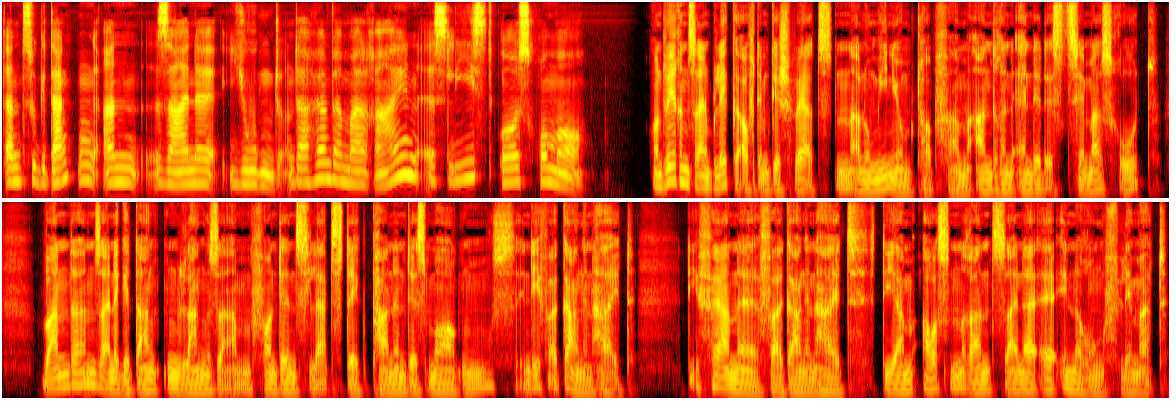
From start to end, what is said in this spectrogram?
dann zu Gedanken an seine Jugend. Und da hören wir mal rein. Es liest Urs Roman. Und während sein Blick auf dem geschwärzten Aluminiumtopf am anderen Ende des Zimmers ruht, wandern seine Gedanken langsam von den Slapstick-Pannen des Morgens in die Vergangenheit, die ferne Vergangenheit, die am Außenrand seiner Erinnerung flimmert.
